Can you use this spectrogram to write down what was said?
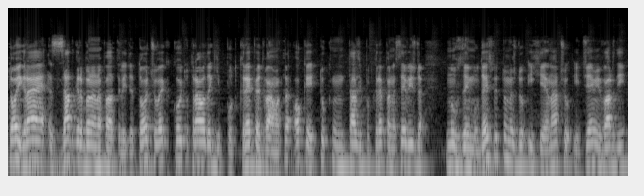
Той играе зад гърба на нападателите. Той е човек, който трябва да ги подкрепя двамата. Окей, тук тази подкрепа не се вижда, но взаимодействието между Ихиеначо и Джейми Варди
